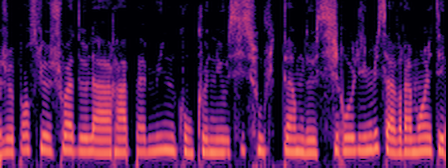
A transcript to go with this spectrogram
je pense que le choix de la rapamune, qu'on connaît aussi sous le terme de sirolimus, a vraiment été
